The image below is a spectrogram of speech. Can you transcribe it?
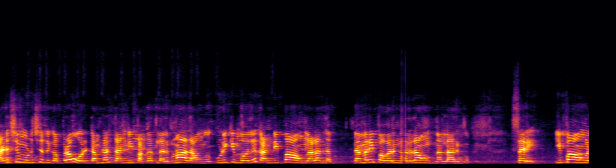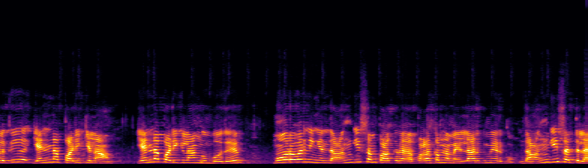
படிச்சு முடிச்சதுக்கப்புறம் ஒரு டம்ளர் தண்ணி பக்கத்துல இருக்கணும். அதை அவங்க குடிக்கும்போது கண்டிப்பா அவங்களால அந்த மெமரி பவருங்கிறது அவங்களுக்கு நல்லா இருக்கும். சரி இப்போ அவங்களுக்கு என்ன படிக்கலாம்? என்ன படிக்கலாங்கும் போது மோரோவர் நீங்க இந்த அங்கிசம் பாக்குற பழக்கம் நம்ம எல்லாருக்குமே இருக்கும். இந்த அங்கிசத்துல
